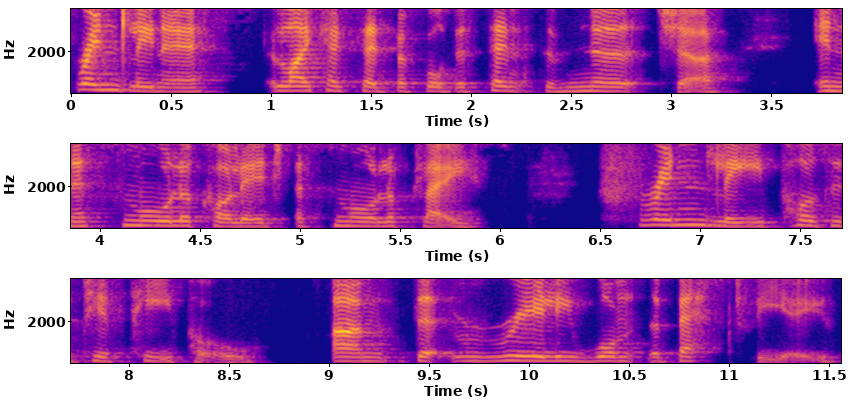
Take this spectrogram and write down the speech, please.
friendliness, like I said before, the sense of nurture in a smaller college, a smaller place, friendly, positive people um, that really want the best for you.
